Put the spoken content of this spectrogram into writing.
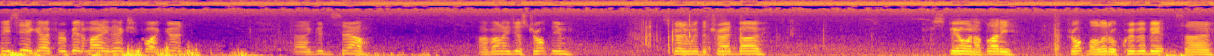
these here go for a bit of money. They're actually quite good. Uh, good to sell. I've only just dropped him got him with the trad bow. Spewing, I bloody dropped my little quiver bit, so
